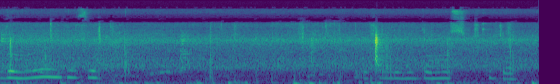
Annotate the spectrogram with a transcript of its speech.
Ulan ne yapıyorsun? Şimdi buradan nasıl çıkacağım?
